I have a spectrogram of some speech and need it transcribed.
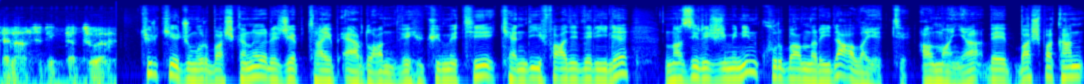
der Nazi-Diktatur. Türkiye Cumhurbaşkanı Recep Tayyip Erdoğan ve hükümeti kendi ifadeleriyle Nazi rejiminin kurbanlarıyla alay etti. Almanya ve Başbakan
